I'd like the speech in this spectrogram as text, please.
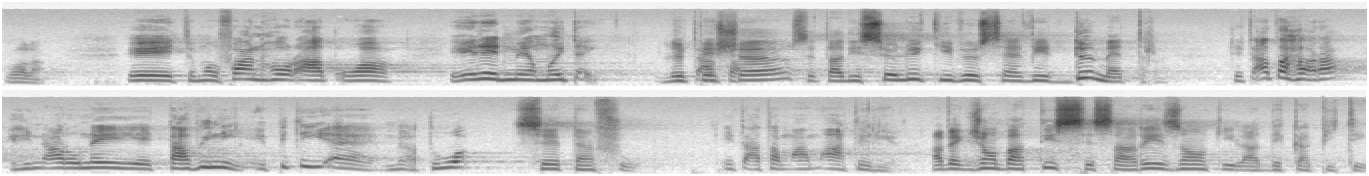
Voilà. E. Le pécheur, c'est-à-dire celui qui veut servir deux maîtres, e e c'est un fou. Avec Jean-Baptiste, c'est sa raison qu'il a décapité.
